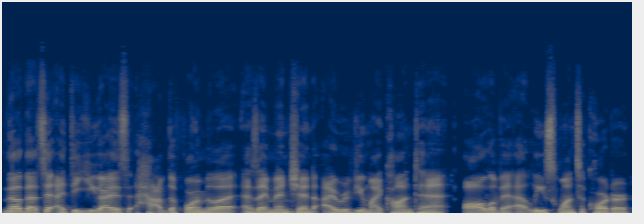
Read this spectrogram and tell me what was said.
No, that's it. I think you guys have the formula. As I mentioned, I review my content, all of it, at least once a quarter.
